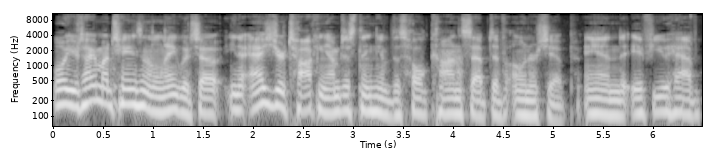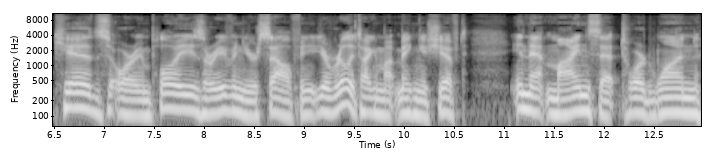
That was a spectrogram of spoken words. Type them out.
Well, you're talking about changing the language. So, you know, as you're talking, I'm just thinking of this whole concept of ownership. And if you have kids or employees or even yourself, and you're really talking about making a shift in that mindset toward one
